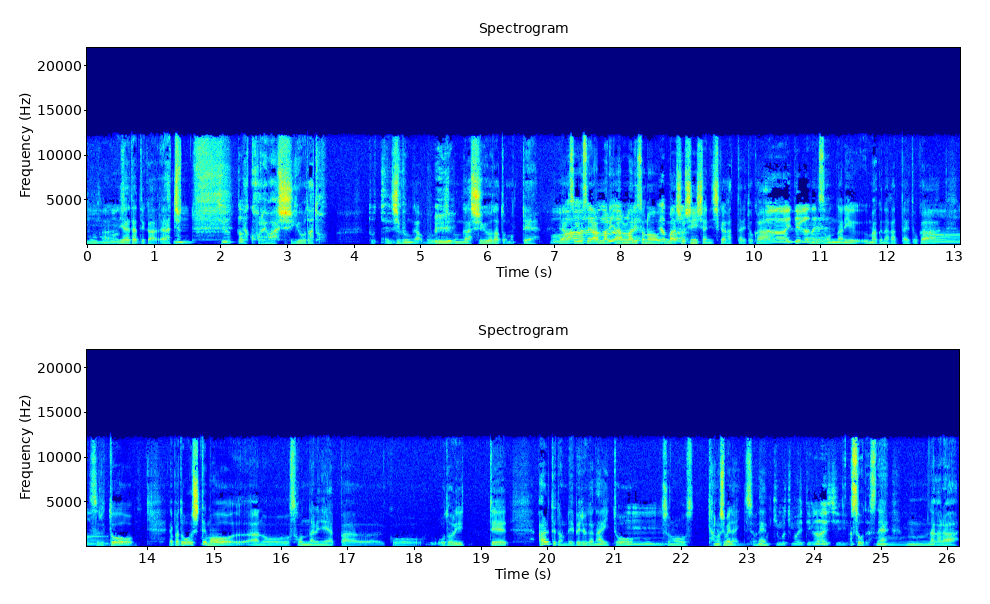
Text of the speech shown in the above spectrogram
うんあやられたっていうかあちょっと、うん。これは修行だと。自分が自分が修行だと思って。いや要するにあんまりあんまりその、まあ、初心者に近かったりとあかー相手がね。うんそんなにうまくなかったりとあかー。するとやっぱどうしてもあのそんなにねやっぱこう踊りってある程度のレベルがないと、うん。その楽しめないんですよね。気持ちも入っていかないし。そうですね、ううん。んだから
